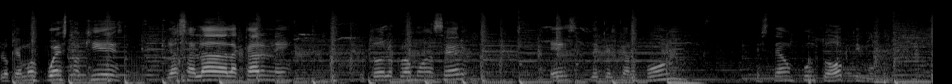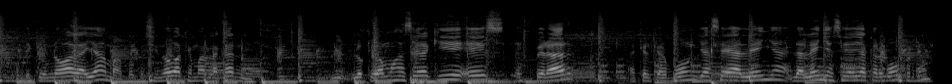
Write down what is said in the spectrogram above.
lo que hemos puesto aquí es ya salada la carne y todo lo que vamos a hacer es de que el carbón esté a un punto óptimo no haga llama, porque si no va a quemar la carne. Lo que vamos a hacer aquí es esperar a que el carbón ya sea leña, la leña sea ya carbón, perdón,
